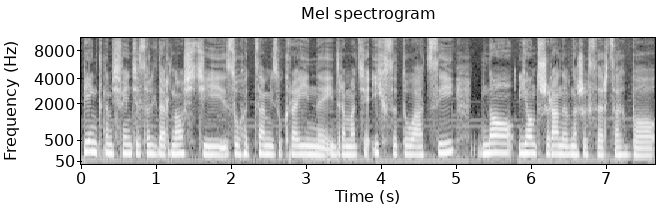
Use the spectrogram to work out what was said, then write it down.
pięknym święcie Solidarności z uchodźcami z Ukrainy Ukrainy i dramacie ich sytuacji, no jątrzy rany w naszych sercach, bo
